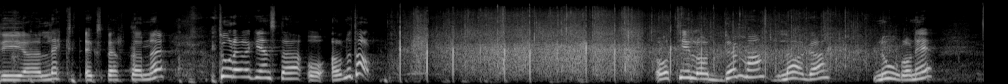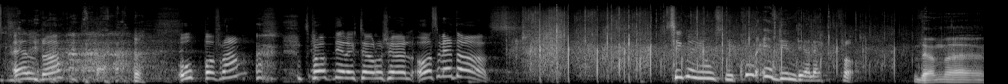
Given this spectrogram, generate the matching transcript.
dialektekspertene Tor Erik Gjenstad og Arne Tarm. Og til å dømme laga nord og ned, eldre, opp og fram, språkdirektør og sjøl, Åse Vetås. Sigmund Johnsen, hvor er din dialekt fra? Den eh,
